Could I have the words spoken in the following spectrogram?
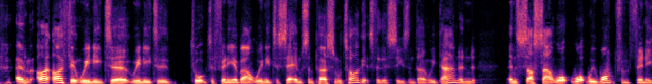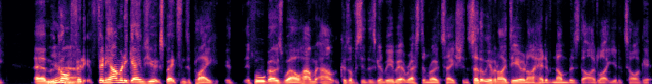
um, I, I, think we need to we need to talk to Finny about we need to set him some personal targets for this season, don't we, Dan? And and suss out what what we want from Finny. Um, yeah. Go on, Finny, Finny. How many games are you expecting to play? If, if all goes well, how how? Because obviously there's going to be a bit of rest and rotation, so that we have an idea in our head of numbers that I'd like you to target.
